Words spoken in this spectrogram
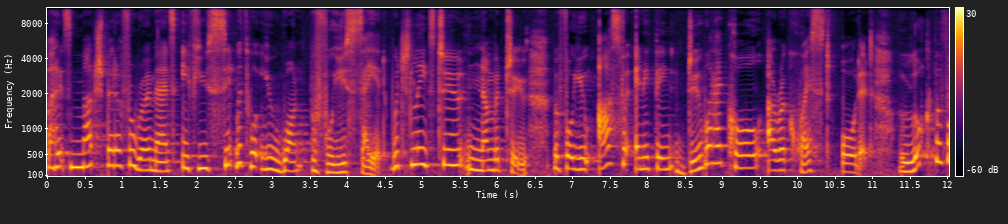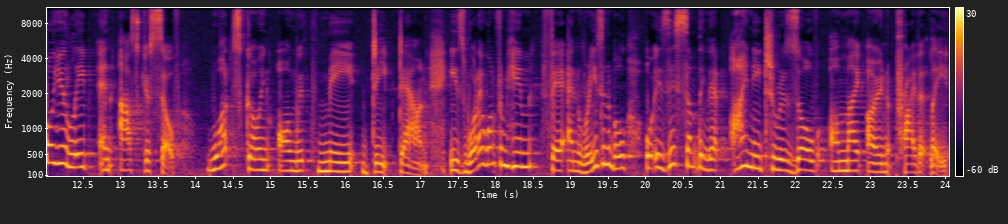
but it's much better for romance if you sit with what you want before you say it, which leads to number two. Before you ask for anything, do what I call a request audit. Look before you leap and ask yourself, what's going on with me deep down? Is what I want from him fair and reasonable, or is this something that I need to resolve on my own privately?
